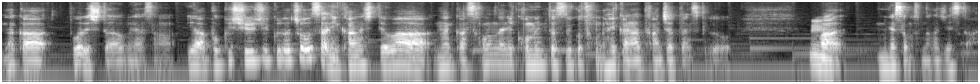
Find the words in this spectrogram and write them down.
ー、なんか、どうでした？皆さん。いや、僕、習熟の調査に関しては、なんかそんなにコメントすることもないかなって感じだったんですけど、うん。まあ、皆さんもそんな感じですか、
